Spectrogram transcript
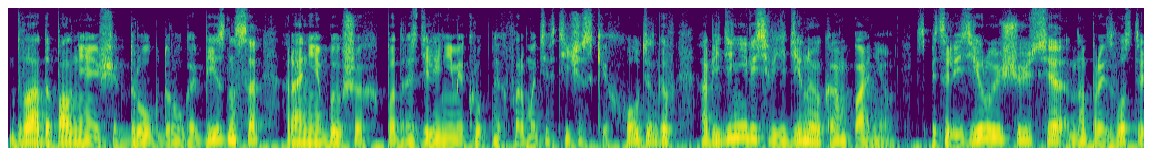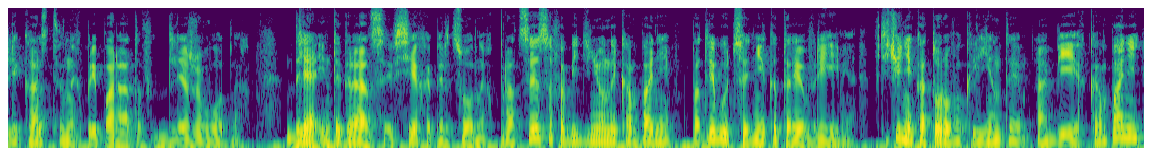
два дополняющих друг друга бизнеса, ранее бывших подразделениями крупных фармацевтических холдингов, объединились в единую компанию, специализирующуюся на производстве лекарственных препаратов для животных. Для интеграции всех операционных процессов объединенной компании потребуется некоторое время, в течение которого клиенты обеих компаний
